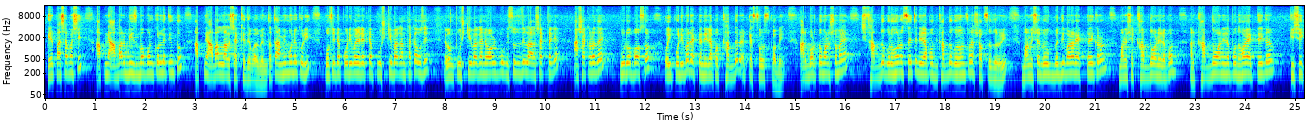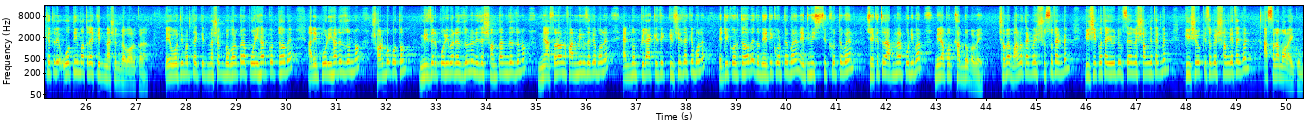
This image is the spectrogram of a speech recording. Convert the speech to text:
এর পাশাপাশি আপনি আবার বীজ বপন করলে কিন্তু আপনি আবার লাল শাক খেতে পারবেন। তাতে আমি মনে করি প্রতিটা পরিবারের একটা পুষ্টি বাগান থাকা উচিত এবং পুষ্টি বাগানে অল্প কিছু যদি লাল শাক থাকে, আশা করা যায় পুরো বছর ওই পরিবার একটা নিরাপদ খাদ্যের একটা সোর্স পাবে। আর বর্তমান সময়ে খাদ্য গ্রহণের চাইতে নিরাপদ খাদ্য গ্রহণ করা সবচেয়ে জরুরি। মানুষের রোগ ব্যাধি বাড়ার একটাই কারণ মানুষের খাদ্য অনিরাপদ। আর খাদ্য অনিরাপদ হওয়ার একটাই কারণ কৃষিক্ষেত্রে অতিমাত্রায় কীটনাশক ব্যবহার করা। এই অতিমাত্রায় কীটনাশক ব্যবহার করা, পরিহার করতে হবে। আর এই পরিহারের জন্য সর্বপ্রথম নিজের পরিবারের জন্য, নিজের সন্তানদের জন্য ন্যাচারাল ফার্মিং যাকে বলে, একদম প্রাকৃতিক কৃষি যাকে বলে, এটি করতে হবে। যদি এটি করতে পারেন, এটি নিশ্চিত করতে পারেন, সেক্ষেত্রে আপনার পরিবার নিরাপদ খাদ্য পাবে। সবাই ভালো থাকবেন, সুস্থ থাকবেন। কৃষি কথা ইউটিউব চ্যানেলের সঙ্গে থাকবেন কৃষি ও কৃষকের সঙ্গে থাকবেন। আসসালামু আলাইকুম।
